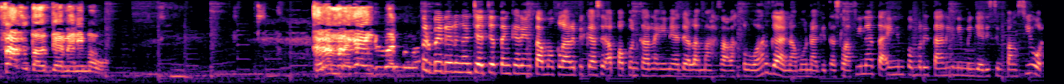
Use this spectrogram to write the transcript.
fuck about them anymore. Karena mereka yang duluan Berbeda dengan Caca Tanker yang tak mau klarifikasi apa pun karena ini adalah masalah keluarga, namun Nagita Slavina tak ingin pemberitaan ini menjadi simpang siur.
